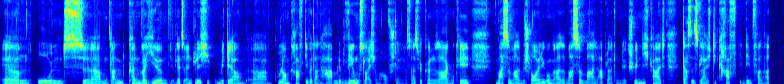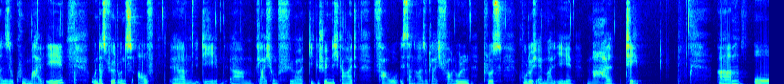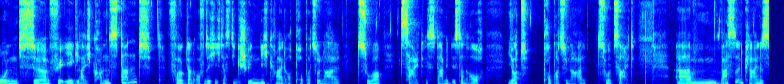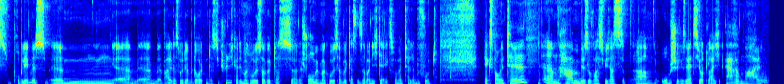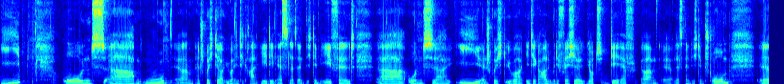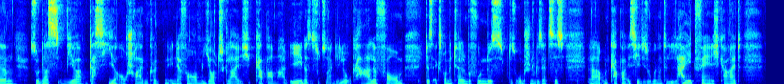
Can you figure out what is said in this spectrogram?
Ähm, und ähm, dann können wir hier letztendlich mit der äh, Coulombkraft, die wir dann haben, eine Bewegungsgleichung aufstellen. Das heißt, wir können sagen, okay, Masse mal Beschleunigung, also Masse mal Ableitung der Geschwindigkeit, das ist gleich die Kraft, in dem Fall also Q mal E. Und das führt uns auf die ähm, Gleichung für die Geschwindigkeit. V ist dann also gleich V0 plus Q durch M mal E mal T. Ähm, und äh, für E gleich konstant folgt dann offensichtlich, dass die Geschwindigkeit auch proportional zur Zeit ist. Damit ist dann auch J proportional zur Zeit. Ähm, was ein kleines Problem ist, ähm, ähm, ähm, weil das würde ja bedeuten, dass die Geschwindigkeit immer größer wird, dass äh, der Strom immer größer wird. Das ist aber nicht der experimentelle Befund. Experimentell ähm, haben wir sowas wie das ähm, Ohmsche Gesetz, J gleich R mal I. Und äh, U äh, entspricht ja über Integral EDS letztendlich dem E-Feld äh, und äh, I entspricht über Integral über die Fläche JDF ähm, äh, letztendlich dem Strom, ähm, sodass wir das hier auch schreiben könnten in der Form J gleich Kappa mal E. Das ist sozusagen die lokale Form des experimentellen Befundes des Ohmschen Gesetzes äh, und Kappa ist hier die sogenannte Leitfähigkeit.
